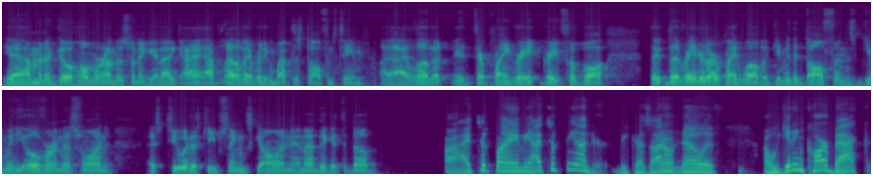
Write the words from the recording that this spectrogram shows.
Yeah, I'm gonna go homer on this one again. I I, I love everything about this Dolphins team. I, I love it. it. They're playing great, great football. The the Raiders are playing well, but give me the Dolphins. Give me the over in this one. As Tua just keeps things going, and uh, they get the dub. All right, I took Miami. I took the under because I don't know if are we getting Carr back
